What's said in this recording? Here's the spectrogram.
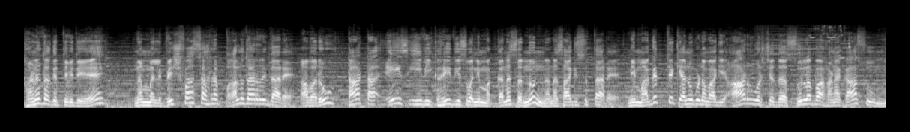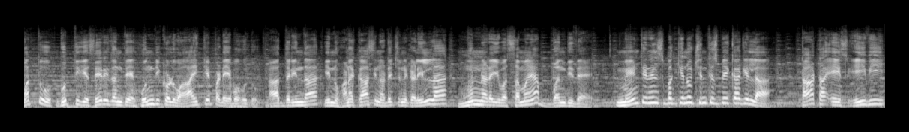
ಹಣದ ಅಗತ್ಯವಿದೆಯೇ? ನಮ್ಮಲ್ಲಿ ವಿಶ್ವಾಸಾರ್ಹ ಪಾಲುದಾರರಿದ್ದಾರೆ. ಅವರು ಟಾಟಾ ಏಸ್ ಇವಿ ಖರೀದಿಸುವ ನಿಮ್ಮ ಕನಸನ್ನು ನನಸಾಗಿಸುತ್ತಾರೆ. ನಿಮ್ಮ ಅಗತ್ಯಕ್ಕೆ ಅನುಗುಣವಾಗಿ ಆರು ವರ್ಷದ ಸುಲಭ ಹಣಕಾಸು ಮತ್ತು ಗುತ್ತಿಗೆ ಸೇರಿದಂತೆ ಹೊಂದಿಕೊಳ್ಳುವ ಆಯ್ಕೆ ಪಡೆಯಬಹುದು. ಆದ್ದರಿಂದ ಇನ್ನು ಹಣಕಾಸಿನ ಅಡಚಣೆಗಳಿಲ್ಲ, ಮುನ್ನಡೆಯುವ ಸಮಯ ಬಂದಿದೆ. ಮೇಂಟೆನೆನ್ಸ್ ಬಗ್ಗೆನೂ ಚಿಂತಿಸಬೇಕಾಗಿಲ್ಲ. Tata Ace EV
